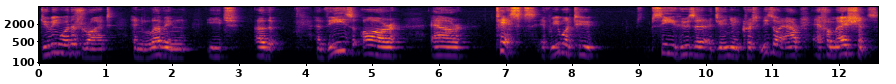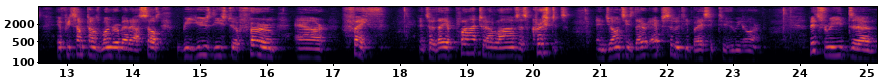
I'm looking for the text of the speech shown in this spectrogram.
doing what is right, and loving each other. And these are our tests if we want to see who's a, a, genuine Christian. These are our affirmations. If we sometimes wonder about ourselves, we use these to affirm our faith. And so they apply to our lives as Christians. And John says they're absolutely basic to who we are. Let's read uh,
